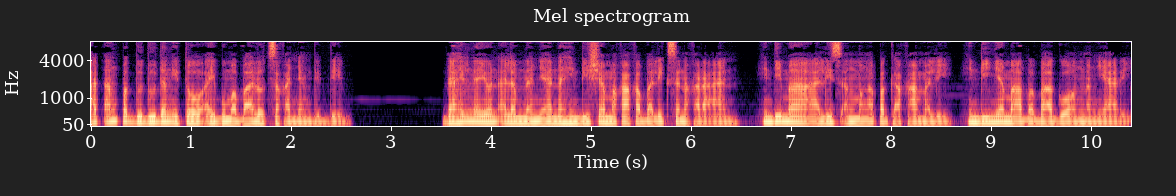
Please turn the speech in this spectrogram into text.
At ang pagdududang ito ay bumabalot sa kanyang dibdib. Dahil ngayon alam na niya na hindi siya makakabalik sa nakaraan, hindi maaalis ang mga pagkakamali, hindi niya maababago ang nangyari.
